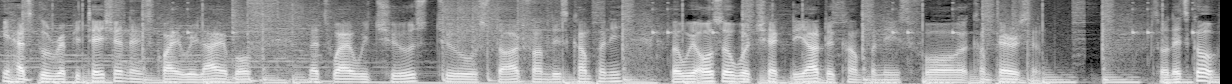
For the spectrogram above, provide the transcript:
It has good reputation and is quite reliable. That's why we choose to start from this company, but we also will check the other companies for comparison. So let's go.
